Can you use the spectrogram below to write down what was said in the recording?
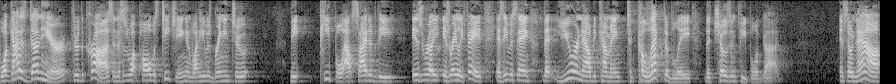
what God has done here through the cross, and this is what Paul was teaching and what he was bringing to the people outside of the Israeli, Israeli faith, is he was saying that you are now becoming to collectively the chosen people of God. And so now,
